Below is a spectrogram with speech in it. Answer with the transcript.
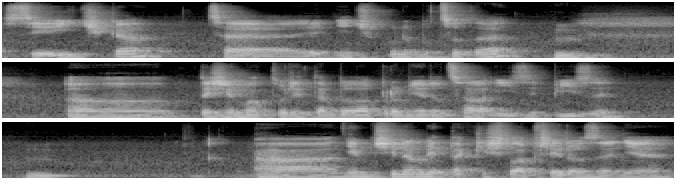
sjejíčka, C1 nebo co to je. Hmm. Uh, takže maturita byla pro mě docela easy peasy. Hmm. A Němčina mi taky šla přirozeně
